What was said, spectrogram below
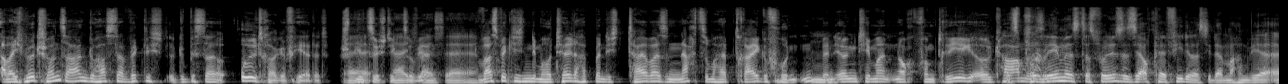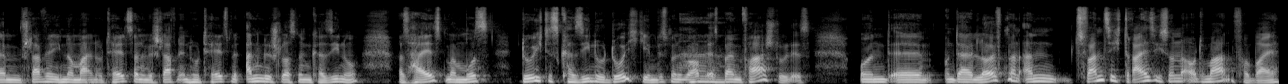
Aber ich würde schon sagen, du hast da wirklich, du bist da ultra gefährdet, spielsüchtig ja, ich zu werden. weiß, ja, ja. Du warst wirklich in dem Hotel, da hat man dich teilweise nachts um halb drei gefunden, wenn irgendjemand noch vom Dreh äh, Mhm. Das kam. Problem ist, das Problem ist, das ist ja auch perfide, was die da machen. Wir ähm, schlafen ja nicht in normalen Hotels, sondern wir schlafen in Hotels mit angeschlossenem Casino. Was heißt, man muss durch das Casino durchgehen, bis man überhaupt erst beim Fahrstuhl ist. Und, äh, und da läuft man an 20, 30 so einen Automaten vorbei.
